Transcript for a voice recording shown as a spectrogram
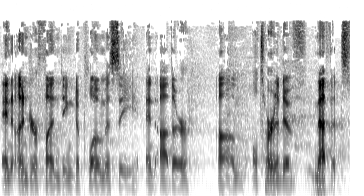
and underfunding diplomacy and other um, alternative methods.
